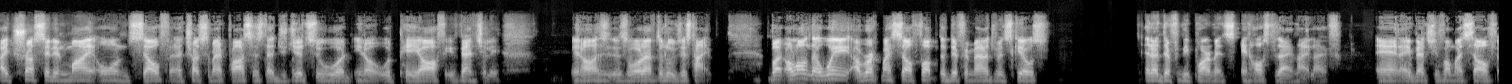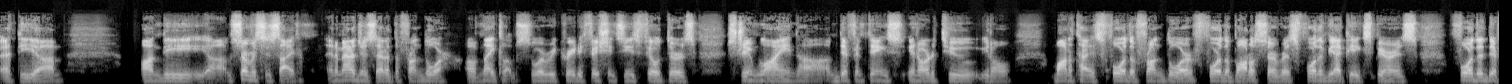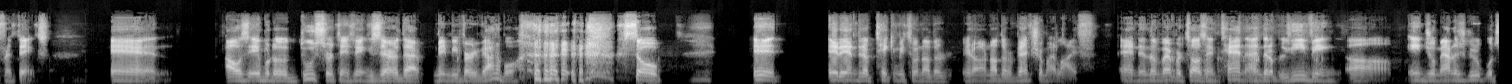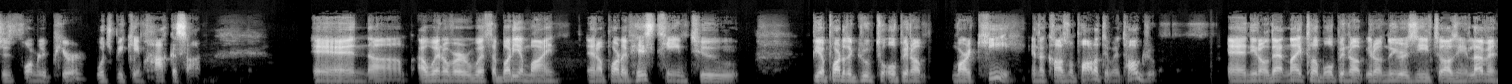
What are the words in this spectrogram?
I trusted in my own self and I trusted my process that jujitsu would, you know, would pay off eventually. You know, is what I have to lose this time. But along that way, I worked myself up the different management skills in the different departments in hospitality and nightlife. And I eventually found myself at the um, on the um, services side and a management side at the front door of nightclubs where we create efficiencies filters streamline uh, different things in order to you know monetize for the front door for the bottle service for the vip experience for the different things. And i was able to do certain things there that made me very valuable. So it it ended up taking me to another you know another venture in my life and in November 2010, I ended up leaving uh, Angel Management Group, which is formerly Pure, which became Hakkasan. And um, I went over with a buddy of mine and a part of his team to be a part of the group to open up Marquee in the Cosmopolitan Mental Group. And, you know, that nightclub opened up, you know, New Year's Eve 2011,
